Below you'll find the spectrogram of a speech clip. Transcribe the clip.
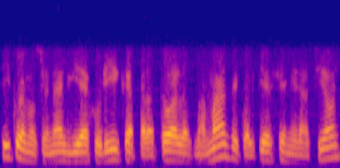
psicoemocional guía jurídica para todas las mamás de cualquier generación.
